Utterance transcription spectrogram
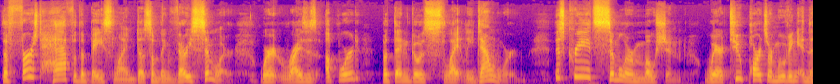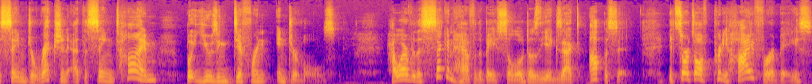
The first half of the bass line does something very similar, where it rises upward but then goes slightly downward. This creates similar motion, where two parts are moving in the same direction at the same time, but using different intervals. However, the second half of the bass solo does the exact opposite. It starts off pretty high for a bass,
